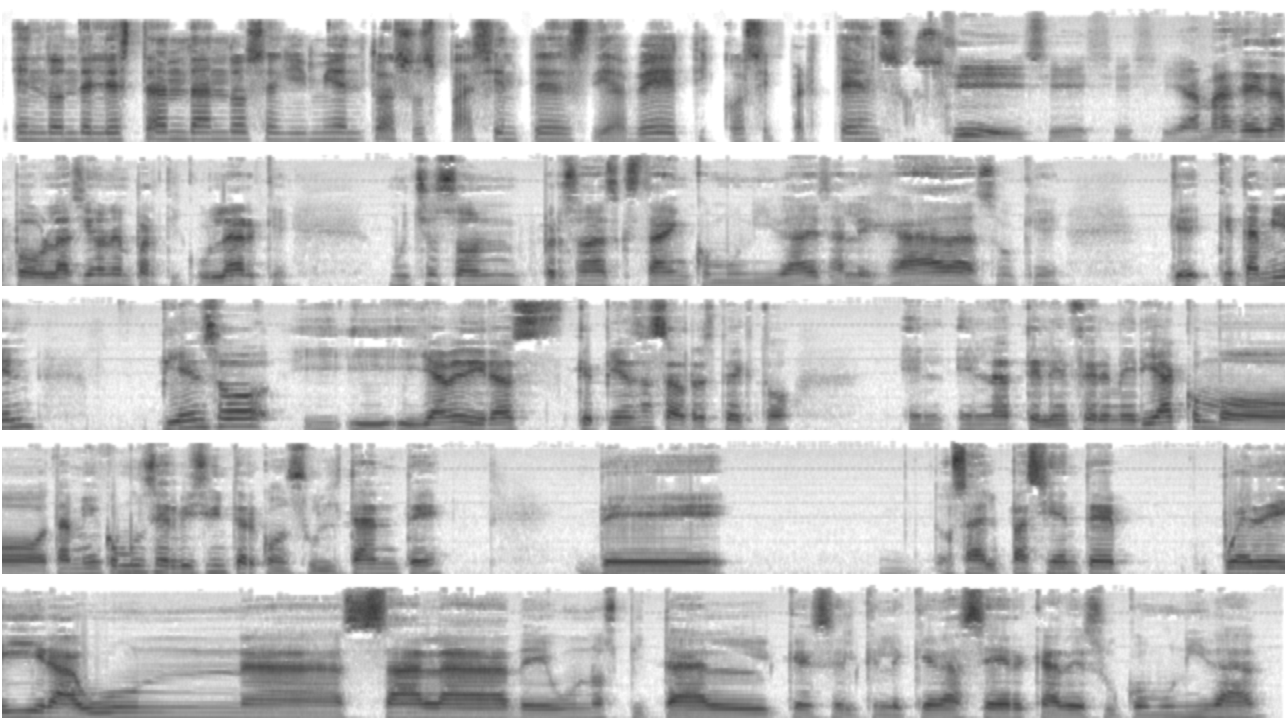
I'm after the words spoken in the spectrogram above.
en donde le están dando seguimiento a sus pacientes diabéticos, hipertensos. Sí, sí, sí, sí. Además de esa población en particular que muchos son personas que están en comunidades alejadas o que, que, también pienso, y, ya me dirás qué piensas al respecto, en, en, la teleenfermería como también como un servicio interconsultante de, o sea, el paciente puede ir a una sala de un hospital que es el que le queda cerca de su comunidad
